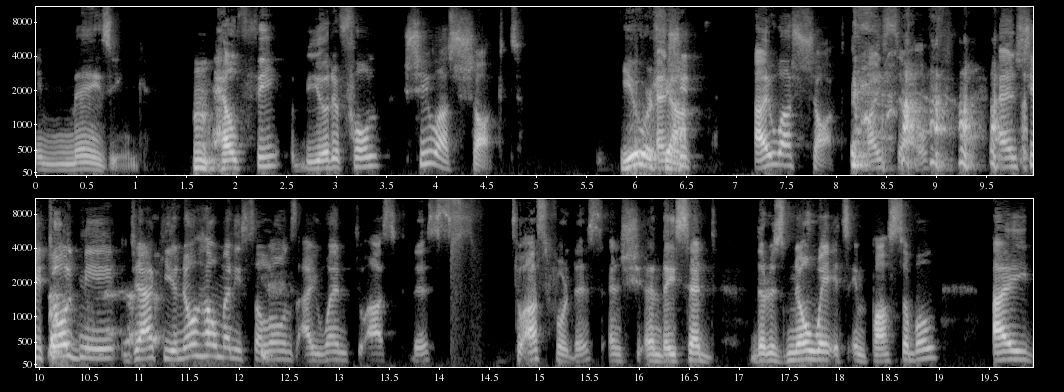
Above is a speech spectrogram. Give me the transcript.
amazing, Hmm. healthy, beautiful. She was shocked, You were and she, shocked. I was shocked myself. and she told me, Jack, you know how many salons I went to ask this, to ask for this, and she, and they said there is no way it's impossible. I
